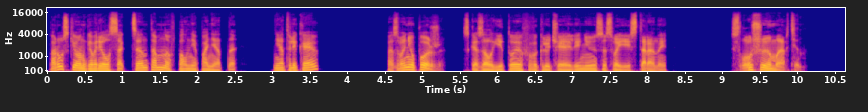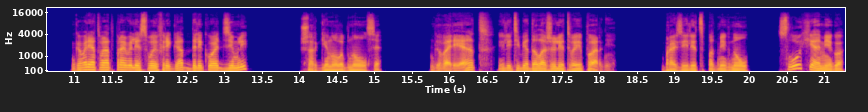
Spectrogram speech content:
По-русски он говорил с акцентом, но вполне понятно. «Не отвлекаю?» «Позвоню позже», — сказал Етоев, выключая линию со своей стороны. «Слушаю, Мартин». «Говорят, вы отправили свой фрегат далеко от земли?» Шаргин улыбнулся. «Говорят, или тебе доложили твои парни?» Бразилец подмигнул. «Слухи, амиго?»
